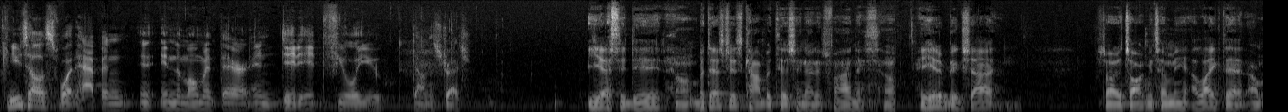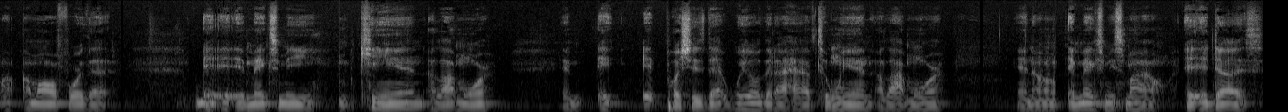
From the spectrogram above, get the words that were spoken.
Can you tell us what happened in, in the moment there, and did it fuel you down the stretch? Yes, it did. Um, but that's just competition at its finest. Um, he hit a big shot, started talking to me. I like that. I'm, I'm all for that. It, it, makes me key in a lot more. And it, it pushes that will that I have to win a lot more. And um, it makes me smile. It, it, does.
